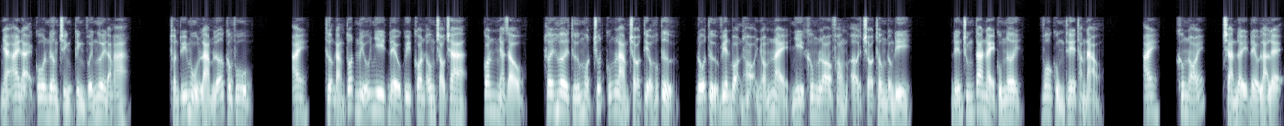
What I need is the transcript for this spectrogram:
nhà ai đại cô nương chính kinh với ngươi làm a? Thuần túy mủ làm lỡ công phu ai, thượng đẳng tốt nữ nhi đều quy con ông cháu cha, con nhà giàu, hơi hơi thứ một chút cũng làm cho tiểu húc tử, đỗ tử viên bọn họ nhóm này nhi không lo phòng ở cho thông đồng đi. Đến chúng ta này cùng nơi, vô cùng thê thảm nào. Ai, không nói, tràn đầy đều là lệ.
